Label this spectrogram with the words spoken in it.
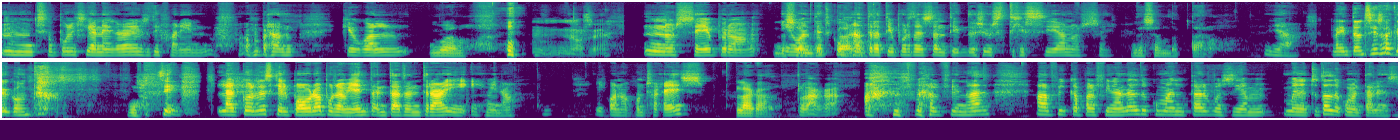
mm, ser policia negra és diferent. En plan, que igual, bueno. Mm, No sé. no sé, però Deixa'm igual tens com un altre tipus de sentit de justícia, no sé. Deixa'm dubtar-ho. Ja. La intenció és el que compta. Sí, la cosa és que el pobre pues, havia intentat entrar i, i mira, i quan aconsegueix, Plaga. plaga. al final, al, cap al final del documental, pues, hi ha... bueno, tot el documental és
